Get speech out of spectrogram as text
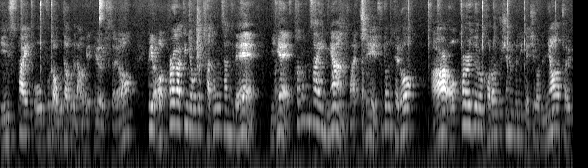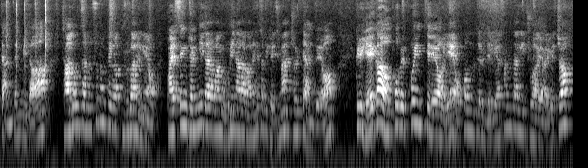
in spite of가 오답으로 나오게 되어 있어요. 그리고 occur 같은 경우도 자동사인데 이게 타동사인 양 마치 수동태로 are occurred로 걸어주시는 분이 계시거든요. 절대 안 됩니다. 자동사는 수동태가 불가능해요. 발생됩니다라고 하면 우리나라만은 해석이 되지만 절대 안 돼요. 그리고 얘가 어법의 포인트예요. 얘 어법 문제를 내기가 상당히 좋아요. 알겠죠?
